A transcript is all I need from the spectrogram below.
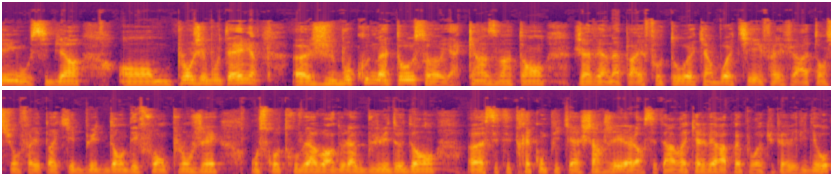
ou aussi bien en plongée bouteille, euh, j'ai eu beaucoup de matos euh, il y a 15-20 ans. J'avais un appareil photo avec un boîtier, il fallait faire attention, il fallait pas qu'il y ait de buée dedans. Des fois on plongeait, on se retrouvait à avoir de la buée dedans. Euh, c'était très compliqué à charger, alors c'était un vrai calvaire après pour récupérer les vidéos.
